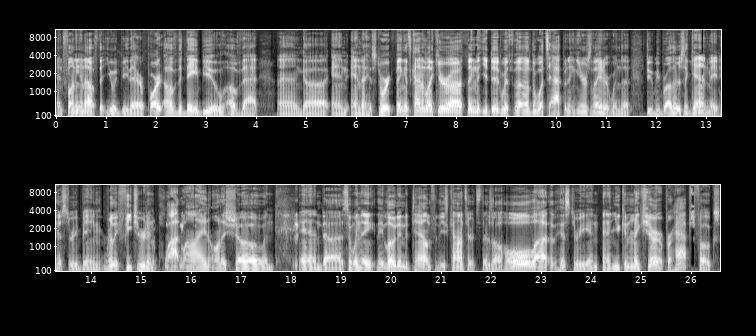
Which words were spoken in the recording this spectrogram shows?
And funny enough, that you would be there, part of the debut of that and uh, and and a historic thing. It's kind of like your uh, thing that you did with uh, the What's Happening years later when the Doobie Brothers again made history, being really featured in a plot line on a show, and and uh, so when they they load into town for these concerts, there's a whole lot of history, and and you can make sure, perhaps, folks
